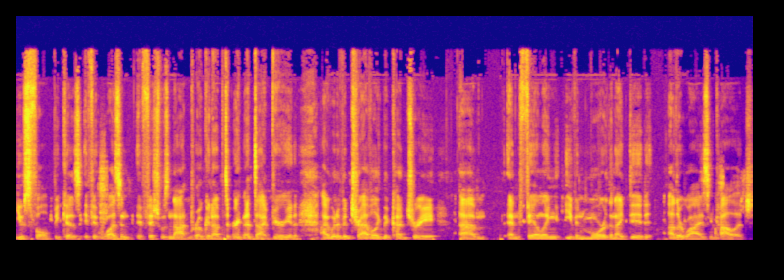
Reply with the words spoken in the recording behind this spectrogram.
useful because if it wasn't, if Phish was not broken up during that time period, I would have been traveling the country um, and failing even more than I did otherwise in college.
